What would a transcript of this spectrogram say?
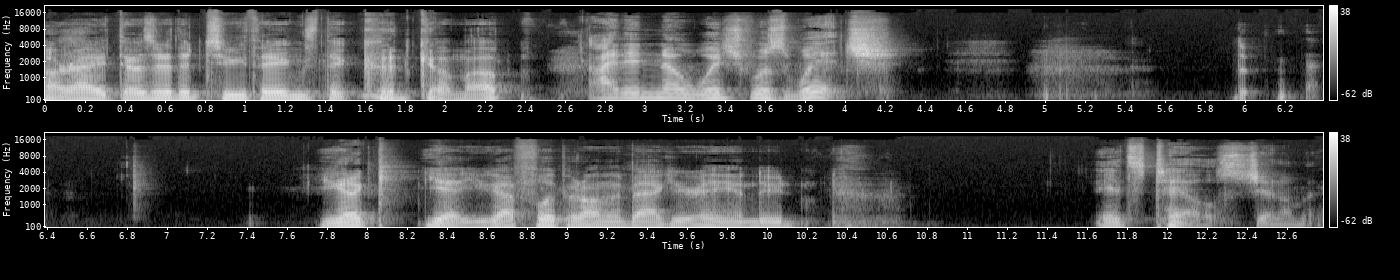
All right, those are the two things that could come up. I didn't know which was which. You got to, yeah, you got to flip it on the back of your hand, dude. It's tails, gentlemen.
